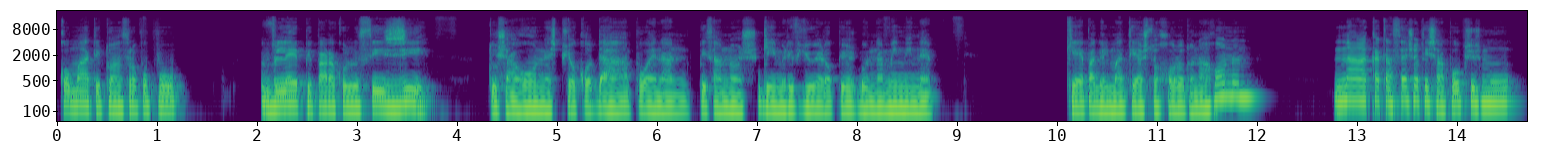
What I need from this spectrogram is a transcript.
κομμάτι του ανθρώπου που βλέπει, παρακολουθεί, ζει τους αγώνες πιο κοντά από έναν πιθανός game reviewer ο οποίος μπορεί να μην είναι και επαγγελματίας στο χώρο των αγώνων να καταθέσω τις απόψεις μου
